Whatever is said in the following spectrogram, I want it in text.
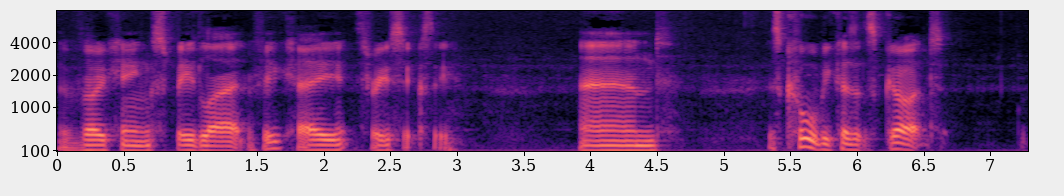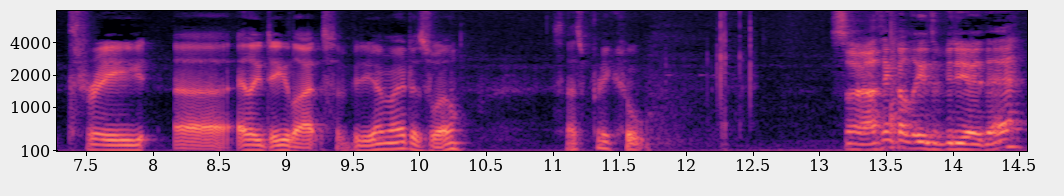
evoking Speedlight VK360. And it's cool because it's got three uh, LED lights for video mode as well. So that's pretty cool. So I think I'll leave the video there.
